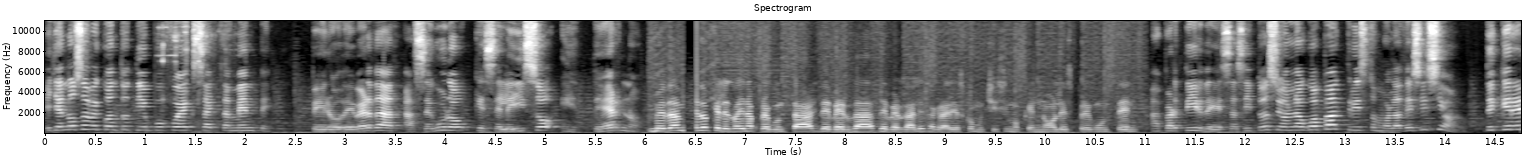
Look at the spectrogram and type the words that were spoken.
Ella no sabe cuánto tiempo fue exactamente, pero de verdad aseguró que se le hizo eterno. Me da miedo que les vayan a preguntar, de verdad, de verdad les agradezco muchísimo que no les pregunten. A partir de esa situación, la guapa actriz tomó la decisión de querer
